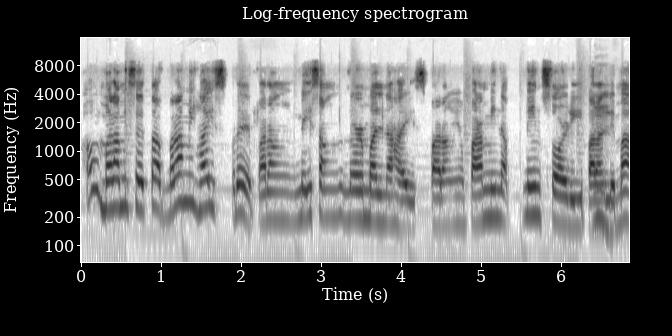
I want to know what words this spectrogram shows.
Oh, maraming setup, maraming heist, pre. Parang may isang normal na heist. Parang yung parang main, main story, parang Hmm. lima.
